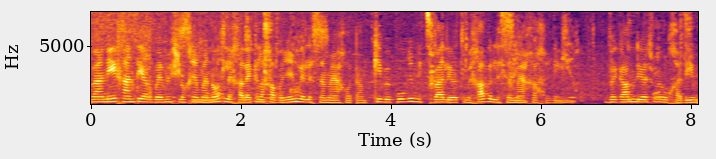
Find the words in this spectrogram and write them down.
ואני הכנתי הרבה משלוחי מנות לחלק לחברים ולשמח אותם. כי בפורים מצווה להיות שמחה ולשמח אחרים. וגם להיות מאוחדים,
